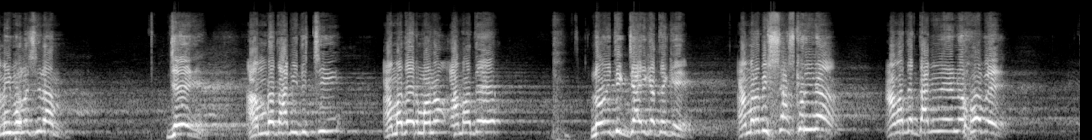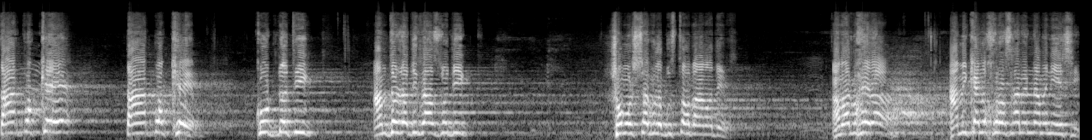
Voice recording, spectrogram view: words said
আমি বলেছিলাম যে আমরা দাবি দিচ্ছি আমাদের মন, আমাদের নৈতিক জায়গা থেকে। আমরা বিশ্বাস করি না, আমাদের দাবি মেনে হবে। তার পক্ষে তার পক্ষে কূটনৈতিক, আন্তর্জাতিক, রাজনৈতিক সমস্যাগুলো বুঝতে হবে আমাদের। আমার ভাইরা আমি কেন খোরাসানের নামে নিয়েছি?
